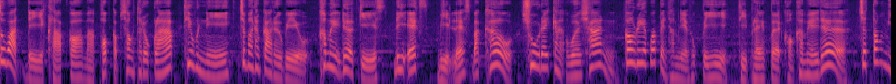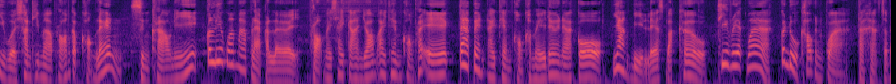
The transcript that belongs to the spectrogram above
สวัสดีครับก็มาพบกับช่องทารกราฟ ที่วันนี้จะมาทำการรีวิว Commander Geese DX Beatless Buckle ชูไดกะเวอร์ชันก็เรียกว่าเป็นธรรมเนียมทุกปี ที่เพลงเปิดของ Commander จะต้องมีเวอร์ชันที่มาพร้อมกับของเล่น ซึ่งคราวนี้ก็เรียกว่ามาแปลกกันเลย เพราะไม่ใช่การย้อมไอเทมของพระเอก แต่เป็นไอเทมของ Commander Nago อย่าง Beatless Buckle ที่เรียกว่าก็ดูเข้ากันกว่า แต่หากจะไป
